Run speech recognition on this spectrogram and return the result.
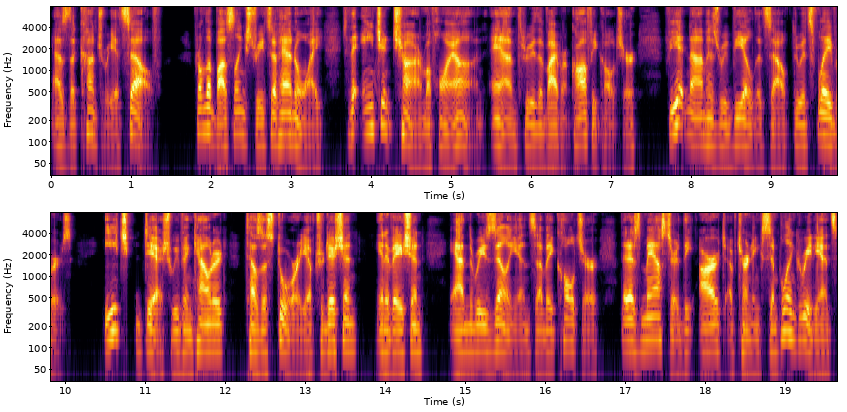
as the country itself. From the bustling streets of Hanoi to the ancient charm of Hoi An and through the vibrant coffee culture, Vietnam has revealed itself through its flavors. Each dish we've encountered tells a story of tradition, innovation, and the resilience of a culture that has mastered the art of turning simple ingredients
